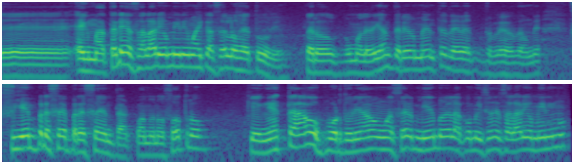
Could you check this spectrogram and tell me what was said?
Eh, en materia de salario mínimo hay que hacer los estudios, pero como le dije anteriormente, debe, siempre se presenta cuando nosotros, que en esta oportunidad vamos a ser miembros de la Comisión de Salario Mínimo,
